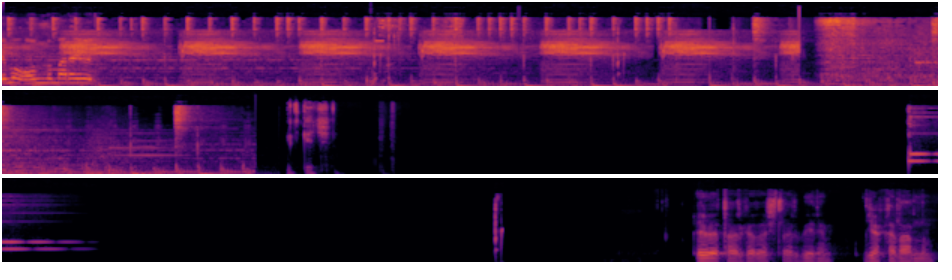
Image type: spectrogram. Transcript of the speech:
Cemo 10 numarayı Geçin. Evet arkadaşlar benim. Yakalandım.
